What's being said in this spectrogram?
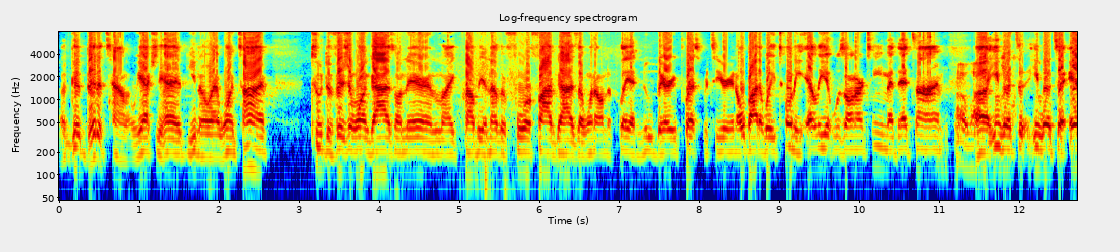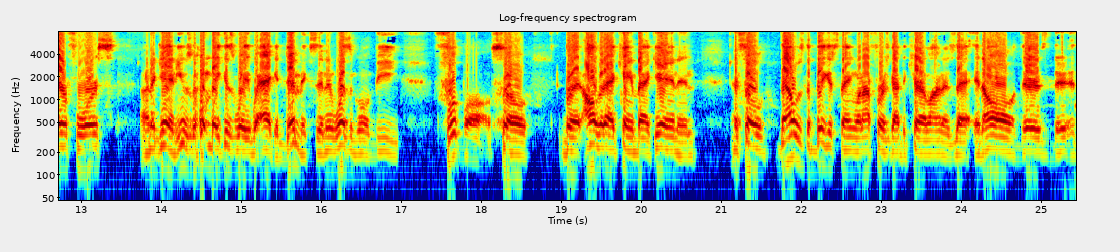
a good bit of talent. We actually had, you know, at one time, two Division One guys on there, and like probably another four or five guys that went on to play at Newberry Presbyterian. Oh, by the way, Tony Elliott was on our team at that time. Oh, wow. uh, he went to he went to Air Force, and again, he was going to make his way with academics, and it wasn't going to be football. So, but all of that came back in, and and so that was the biggest thing when I first got to Carolina is that it all there's there, it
